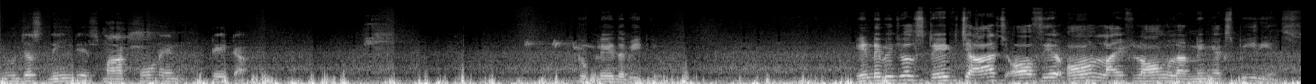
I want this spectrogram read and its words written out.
you just need a smartphone and data to play the video. Individuals take charge of their own lifelong learning experience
